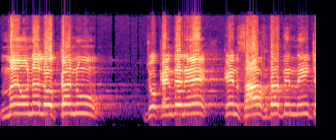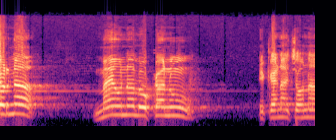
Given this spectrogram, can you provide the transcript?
ਮੈਂ ਉਹਨਾਂ ਲੋਕਾਂ ਨੂੰ ਜੋ ਕਹਿੰਦੇ ਨੇ ਕਿ ਇਨਸਾਫ ਦਾ ਦਿਨ ਨਹੀਂ ਚੜਨਾ ਮੈਂ ਉਹਨਾਂ ਲੋਕਾਂ ਨੂੰ ਇਹ ਕਹਿਣਾ ਚਾਹੁੰਦਾ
